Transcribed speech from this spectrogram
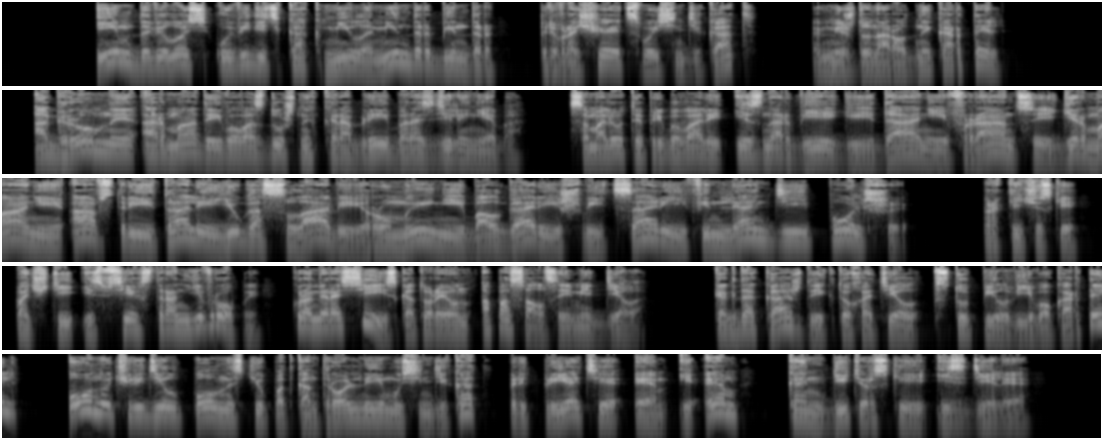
Им довелось увидеть, как Мила Миндербиндер превращает свой синдикат в международный картель. Огромные армады его воздушных кораблей бороздили небо. Самолеты прибывали из Норвегии, Дании, Франции, Германии, Австрии, Италии, Югославии, Румынии, Болгарии, Швейцарии, Финляндии, Польши. Практически почти из всех стран Европы, кроме России, с которой он опасался иметь дело. Когда каждый, кто хотел, вступил в его картель, он учредил полностью подконтрольный ему синдикат предприятия М&М «Кондитерские изделия».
